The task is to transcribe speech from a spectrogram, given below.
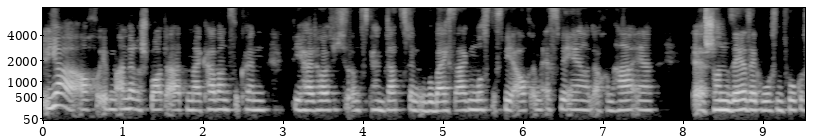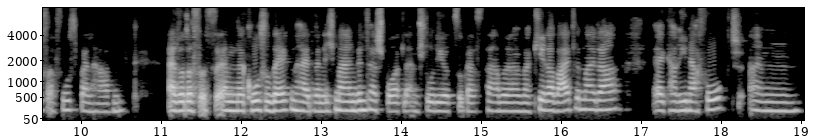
ja, auch eben andere Sportarten mal covern zu können, die halt häufig sonst keinen Platz finden. Wobei ich sagen muss, dass wir auch im SWR und auch im HR äh, schon sehr, sehr großen Fokus auf Fußball haben. Also das ist ähm, eine große Seltenheit, wenn ich mal einen Wintersportler im Studio zu Gast habe. War Kira Weitle mal da, Karina äh, Vogt. Ähm,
